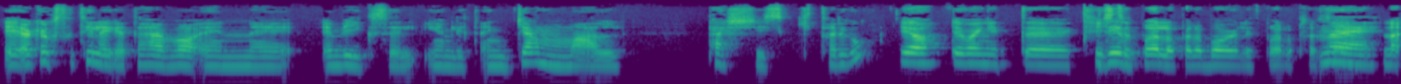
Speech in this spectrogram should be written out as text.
Eh, jag kanske ska tillägga att det här var en, eh, en vigsel enligt en gammal persisk tradition. Ja, det var inget eh, kristet Det- bröllop eller borgerligt bröllop så att Nej. säga. Nej.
